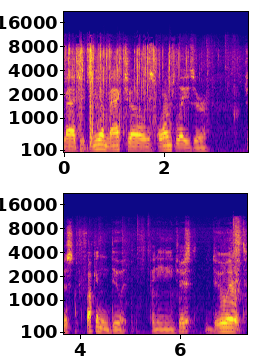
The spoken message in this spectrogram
magic. Give me a Mac Jones orange laser. Just fucking do it, Panini. Do Just do it.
